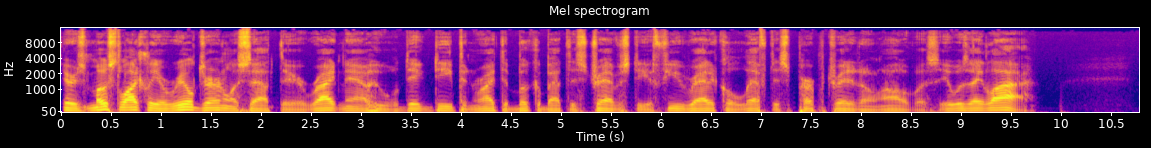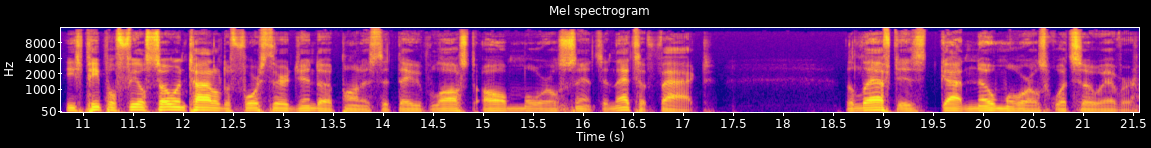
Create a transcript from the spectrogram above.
There's most likely a real journalist out there right now who will dig deep and write the book about this travesty a few radical leftists perpetrated on all of us. It was a lie. These people feel so entitled to force their agenda upon us that they've lost all moral sense, and that's a fact. The left has got no morals whatsoever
